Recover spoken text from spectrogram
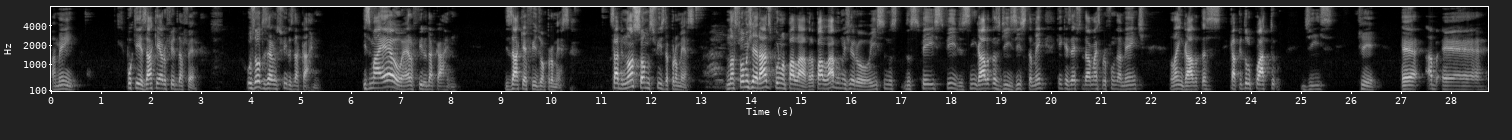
Amém? Porque Isaac era o filho da fé. Os outros eram os filhos da carne. Ismael era filho da carne. Isaac é filho de uma promessa. Sabe, nós somos filhos da promessa. Nós fomos gerados por uma palavra, a palavra nos gerou, e isso nos, nos fez filhos. Em Gálatas diz isso também. Quem quiser estudar mais profundamente, lá em Gálatas, capítulo 4, diz que é, é,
